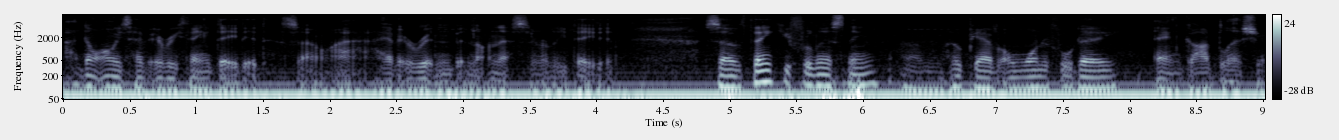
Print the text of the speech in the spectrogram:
I don't always have everything dated, so I have it written but not necessarily dated. So thank you for listening. Um, hope you have a wonderful day and God bless you.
